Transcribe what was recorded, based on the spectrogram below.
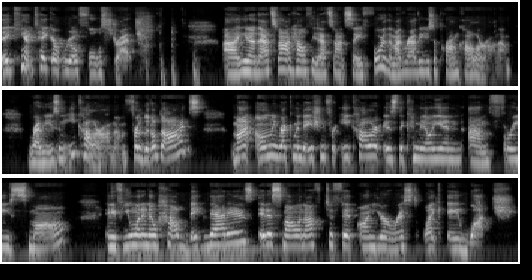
they can't take a real full stretch. Uh, you know, that's not healthy. That's not safe for them. I'd rather use a prong collar on them, rather use an e-collar on them. For little dogs, my only recommendation for e-collar is the Chameleon um, 3 Small. And if you want to know how big that is, it is small enough to fit on your wrist like a watch.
